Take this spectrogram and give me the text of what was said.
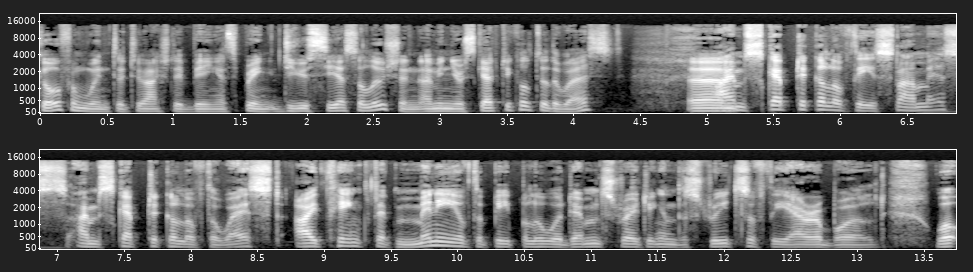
go from winter to actually being a spring? Do you see a solution? I mean, you're skeptical to the West. Um, I'm skeptical of the Islamists. I'm skeptical of the West. I think that many of the people who were demonstrating in the streets of the Arab world were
